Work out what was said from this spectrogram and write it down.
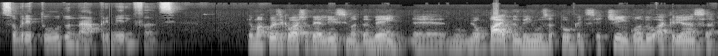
sobretudo na primeira infância. Tem uma coisa que eu acho belíssima também. É, no, meu pai também usa touca de cetim. Quando a criança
